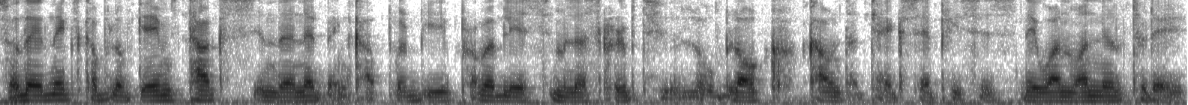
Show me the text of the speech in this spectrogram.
So the next couple of games, Tuks in the Nedbank Cup will be probably a similar script, low block, counter attack, set pieces. They won 1 0 today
